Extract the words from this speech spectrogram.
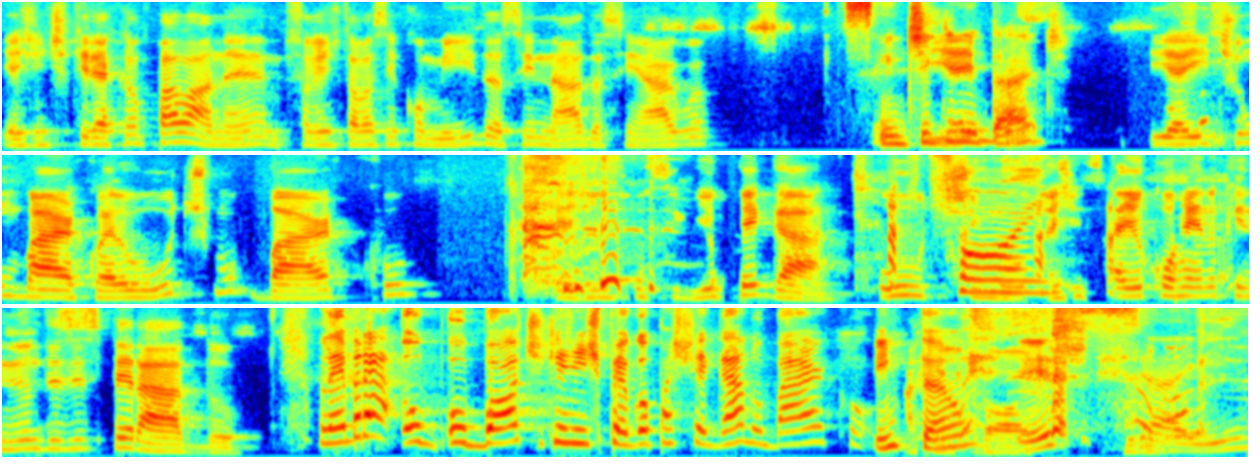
e a gente queria acampar lá, né? Só que a gente tava sem comida, sem nada, sem água. Sem dignidade. E aí tinha um barco, era o último barco que a gente conseguiu pegar. Último. Foi. A gente saiu correndo que nem um desesperado. Lembra o, o bote que a gente pegou pra chegar no barco? Então, esse aí.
